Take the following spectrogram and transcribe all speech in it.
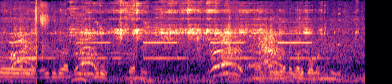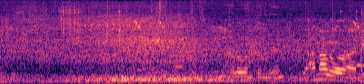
కిలోలో ఐదు కానీ ఇప్పుడు దాన్ని నలుగురు కానీ కలపాలని మీరు నాలుగు ఉంటుంది. యానాలు కూడా అన్ని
